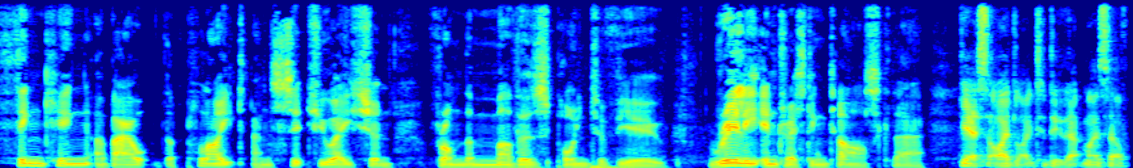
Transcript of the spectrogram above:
thinking about the plight and situation from the mother's point of view. Really interesting task there. Yes, I'd like to do that myself.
